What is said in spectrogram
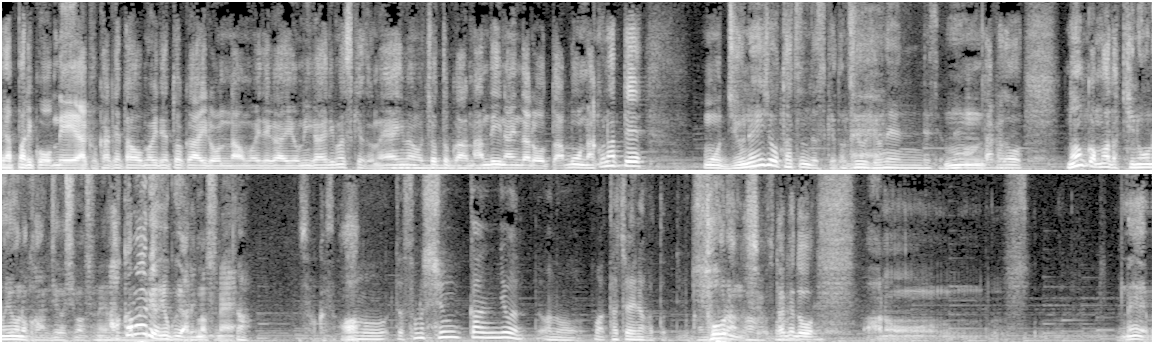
やっぱりこう迷惑かけた思い出とかいろんな思い出が蘇りますけどね。今もちょっとかなんでいないんだろうと。もう亡くなってもう10年以上経つんですけどね。14年ですよね、うん、だけどなんかまだ昨日のような感じがしますね。墓参りはよくやりますね。あそうかそうか。あ。のじゃあその瞬間にはあの、まあ、立ち会えなかったっていうそうなんですよ。あだけどあのね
